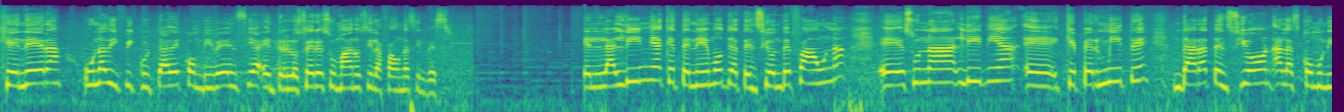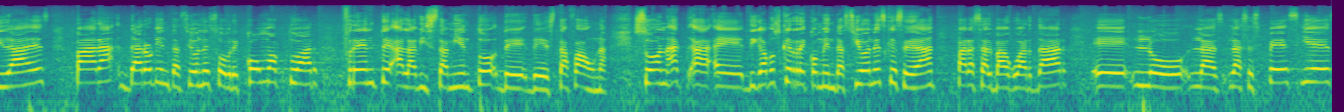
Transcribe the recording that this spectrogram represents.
genera una dificultad de convivencia entre los seres humanos y la fauna silvestre. La línea que tenemos de atención de fauna es una línea eh, que permite dar atención a las comunidades para dar orientaciones sobre cómo actuar frente al avistamiento de, esta fauna. Son, eh, digamos que recomendaciones que se dan para salvaguardar eh, las, especies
